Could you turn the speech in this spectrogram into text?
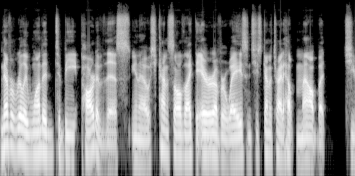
never really wanted to be part of this you know she kind of saw like the error of her ways and she's going to try to help him out but she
